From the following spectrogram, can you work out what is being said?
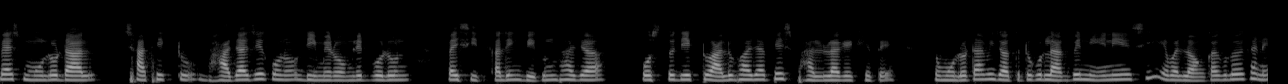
ব্যাস, মূলো ডাল, সাথে একটু ভাজা যে কোনো, ডিমের অমলেট বলুন বা শীতকালীন বেগুন ভাজা, পোস্ত দিয়ে একটু আলু ভাজা, বেশ ভালো লাগে খেতে। তো মূলোটা আমি যতটুকু লাগবে নিয়ে নিয়েছি। এবার লঙ্কাগুলো এখানে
